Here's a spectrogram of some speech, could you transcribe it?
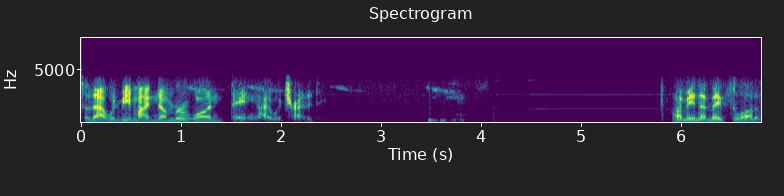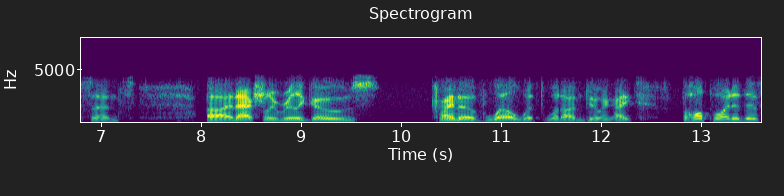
So that would be my number one thing I would try to do. I mean, that makes a lot of sense. Uh, it actually really goes kind of well with what I'm doing. I, the whole point of this,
